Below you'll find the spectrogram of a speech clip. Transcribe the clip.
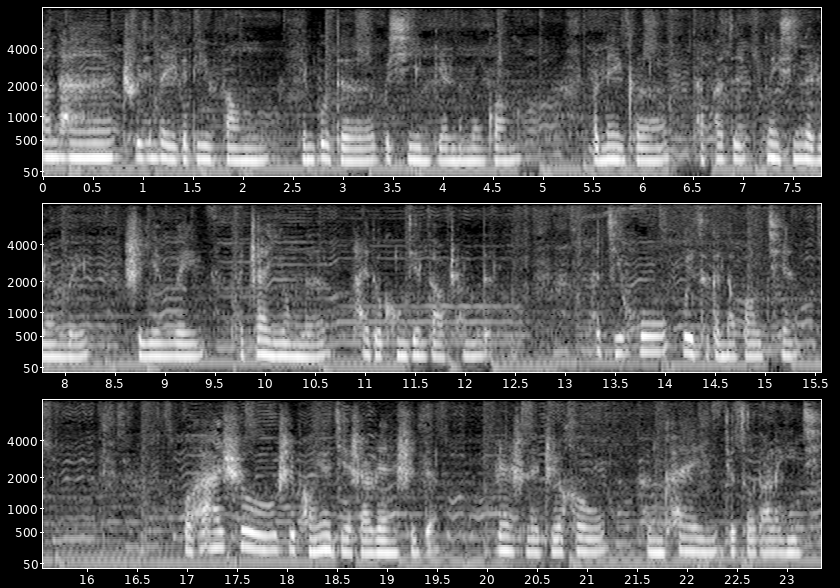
当他出现在一个地方，便不得不吸引别人的目光，而那个他发自内心的认为，是因为他占用了太多空间造成的。他几乎为此感到抱歉。我和阿树是朋友介绍认识的，认识了之后，很快就走到了一起。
